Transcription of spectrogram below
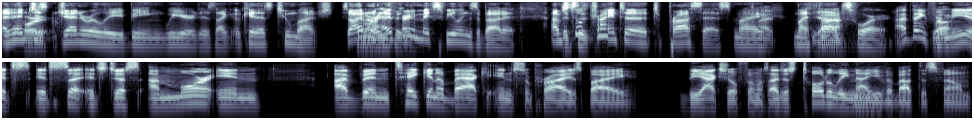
and then Or- just generally being weird is like okay that's too much. So I don't Or know, I have very mixed feelings about it. I'm still a- trying to to process my I- my yeah. thoughts for it. I think for Well- me, it's it's uh, it's just I'm more in. I've been taken aback in surprise by the actual film. I was just totally Mm. naive about this film,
